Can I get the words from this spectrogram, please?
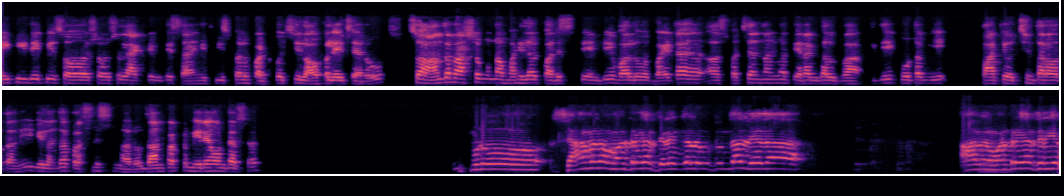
ఐటీడీపీ సోషల్ యాక్టివిటీస్ ఆయన్ని తీసుకొని పట్టుకొచ్చి లోపలేచారు సో ఆంధ్ర రాష్ట్రం ఉన్న మహిళల పరిస్థితి ఏంటి? వాళ్ళు బయట స్వచ్ఛందంగా తిరగలరా ఇదే కూటమి పార్టీ వచ్చిన తర్వాత అని వీళ్ళందరూ ప్రశ్నిస్తున్నారు. దాని పట్ల మీరేమంటారు సార్? ఇప్పుడు శ్యామల ఒంటరిగా తిరగలుగుతుందా లేదా? ఆమె ఒంటరిగా తిరిగే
